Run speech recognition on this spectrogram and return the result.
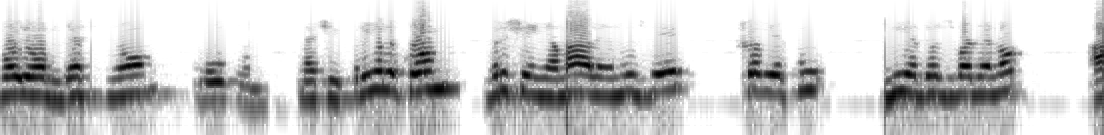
svojom desnom rukom. Znači prilikom vršenja male nužde čovjeku nije dozvoljeno a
